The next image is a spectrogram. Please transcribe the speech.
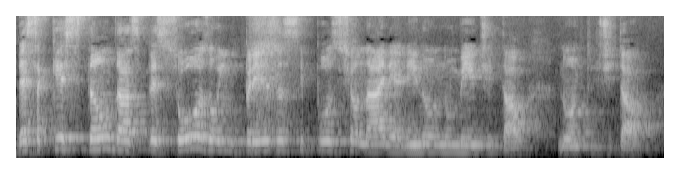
dessa questão das pessoas ou empresas se posicionarem ali no, no meio digital, no âmbito digital.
